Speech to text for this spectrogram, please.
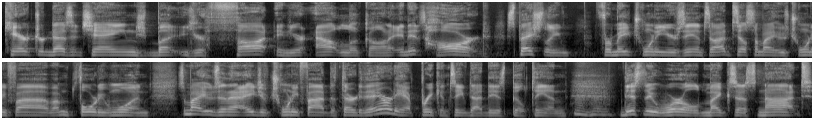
Character doesn't change, but your thought and your outlook on it. And it's hard, especially for me 20 years in. So I'd tell somebody who's 25, I'm 41, somebody who's in that age of 25 to 30, they already have preconceived ideas built in. Mm-hmm. This new world makes us not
